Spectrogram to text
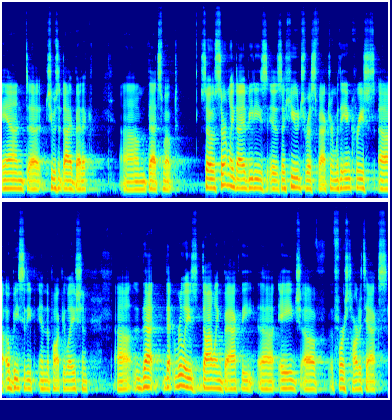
and uh, she was a diabetic um, that smoked. So certainly diabetes is a huge risk factor, and with the increased uh, obesity in the population uh, that, that really is dialing back the uh, age of first heart attacks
